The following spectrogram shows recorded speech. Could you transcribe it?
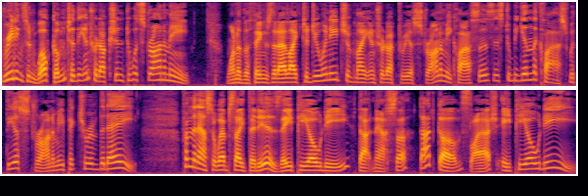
Greetings and welcome to the introduction to astronomy. One of the things that I like to do in each of my introductory astronomy classes is to begin the class with the astronomy picture of the day from the NASA website that is apod.nasa.gov apod.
